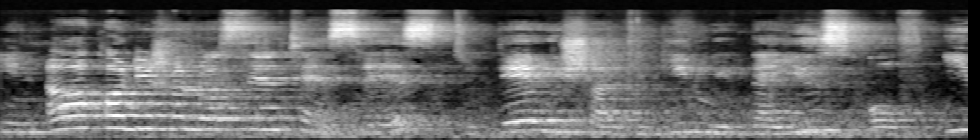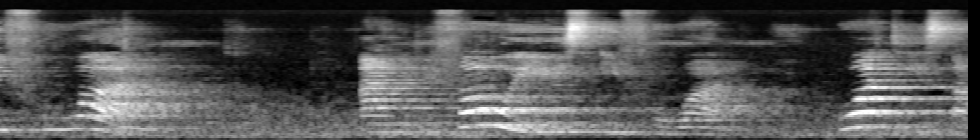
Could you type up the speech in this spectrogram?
In our conditional sentences, today we shall begin with the use of if one. And before we use if one, what is a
